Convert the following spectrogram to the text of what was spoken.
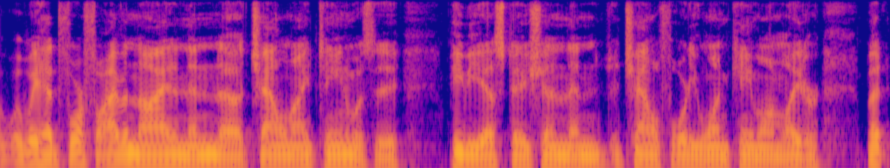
We had four, five, and nine, and then uh, Channel 19 was the PBS station, and Channel 41 came on later. But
